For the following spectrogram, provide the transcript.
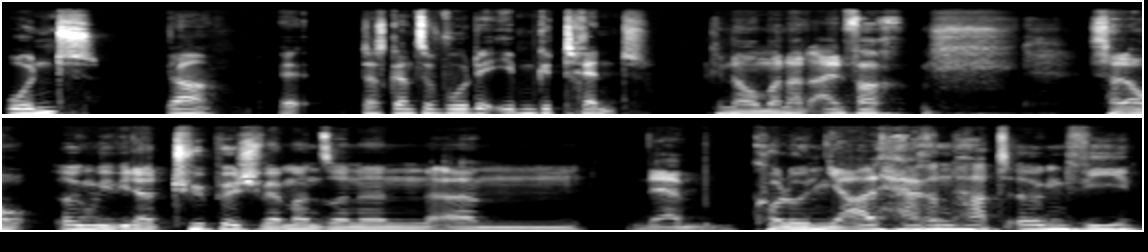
und ja, äh, das Ganze wurde eben getrennt. Genau, man hat einfach, ist halt auch irgendwie wieder typisch, wenn man so einen, ähm der Kolonialherren hat irgendwie.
